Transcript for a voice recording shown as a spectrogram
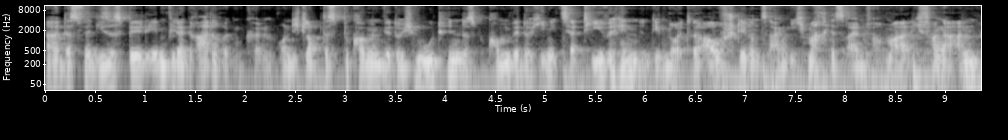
äh, dass wir dieses Bild eben wieder gerade rücken können. Und ich glaube, das bekommen wir durch Mut hin, das bekommen wir durch Initiative hin, indem Leute aufstehen und sagen, ich mache jetzt einfach mal, ich fange an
